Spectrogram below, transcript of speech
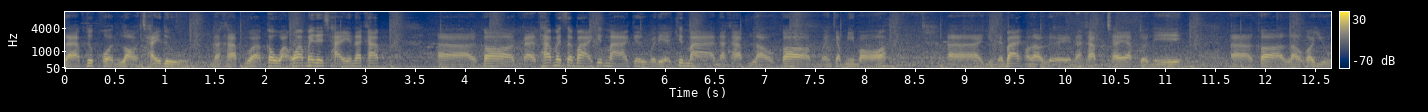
ตาฟทุกคนลองใช้ดูนะครับว่าก็หวังว่าไม่ได้ใช้นะครับก็แต่ถ้าไม่สบายขึ้นมาเกิดอุบัติเหตุขึ้นมานะครับ เราก็เหมือนกับมีหมอออยู่ในบ้านของเราเลยนะครับ ใช้แอปตัวนี้ก็เราก็อยู่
